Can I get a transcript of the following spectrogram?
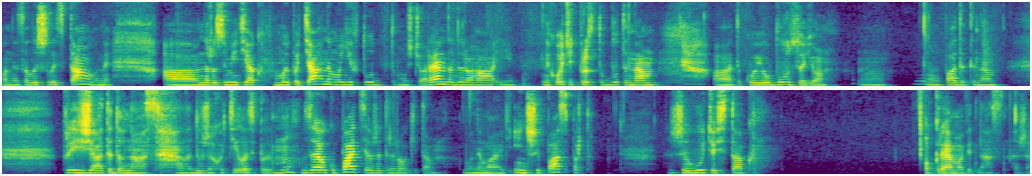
вони залишились там, вони а, не розуміють, як ми потягнемо їх тут, тому що оренда дорога, і не хочуть просто бути нам а, такою обузою, падати нам приїжджати до нас, але дуже хотілося б. Ну, вже окупація вже три роки там. Вони мають інший паспорт, живуть ось так окремо від нас, на жаль.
